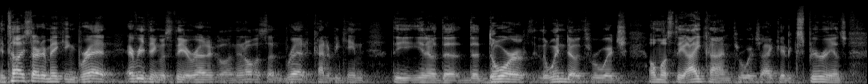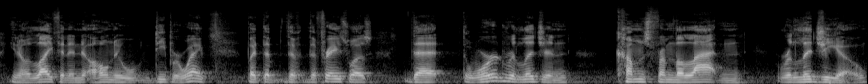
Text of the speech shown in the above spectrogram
Until I started making bread, everything was theoretical, and then all of a sudden, bread kind of became the, you know, the the door, the window through which, almost the icon through which I could experience, you know, life in a whole new, deeper way. But the the, the phrase was that the word religion comes from the Latin religio,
